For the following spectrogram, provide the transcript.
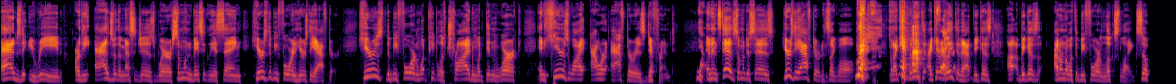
ads that you read are the ads or the messages where someone basically is saying, here's the before and here's the after. Here's the before and what people have tried and what didn't work. And here's why our after is different. Yeah. And instead, someone just says, "Here's the after," and it's like, "Well, but I can't yeah, relate. To, I can't exactly. relate to that because uh, because I don't know what the before looks like." So,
